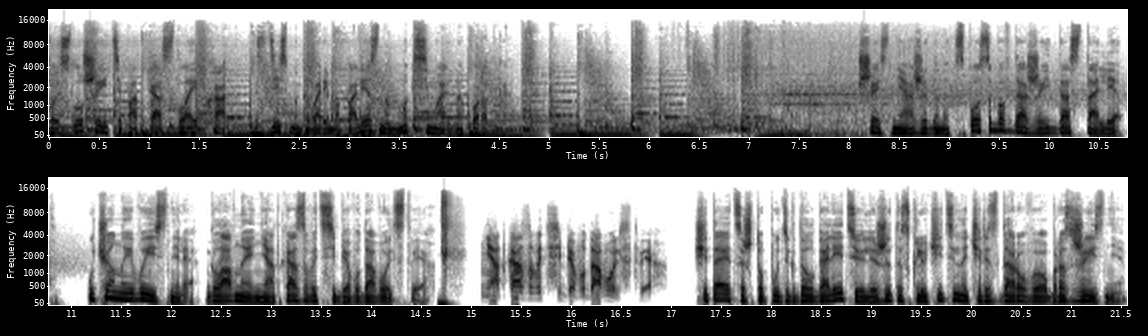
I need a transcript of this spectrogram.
Вы слушаете подкаст «Лайфхак». Здесь мы говорим о полезном максимально коротко. Шесть неожиданных способов дожить до 100 лет. Ученые выяснили, главное не отказывать себе в удовольствиях. Не отказывать себе в удовольствиях. Считается, что путь к долголетию лежит исключительно через здоровый образ жизни.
